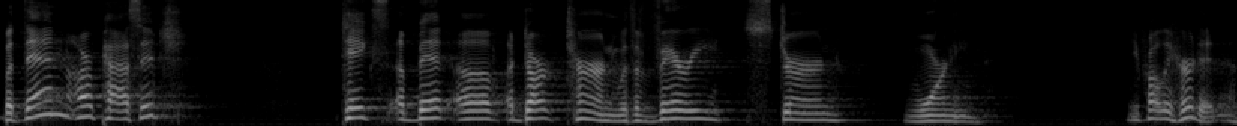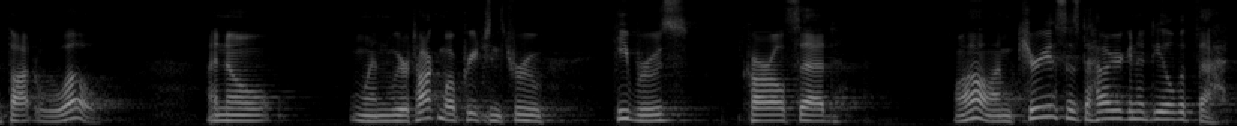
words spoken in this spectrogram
But then our passage takes a bit of a dark turn with a very stern warning. You probably heard it and thought, whoa. I know when we were talking about preaching through Hebrews, Carl said, Well, I'm curious as to how you're going to deal with that.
